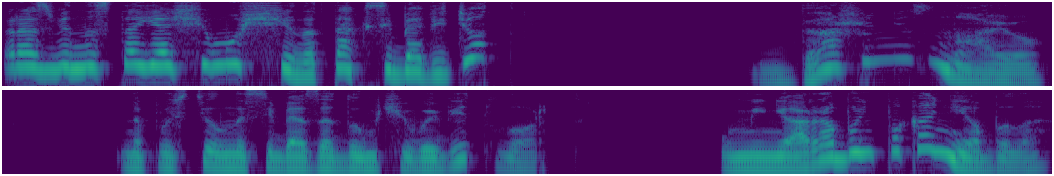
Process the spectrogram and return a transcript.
Разве настоящий мужчина так себя ведет? Даже не знаю, напустил на себя задумчивый вид лорд. У меня рабынь пока не было.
